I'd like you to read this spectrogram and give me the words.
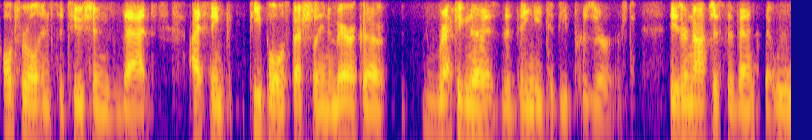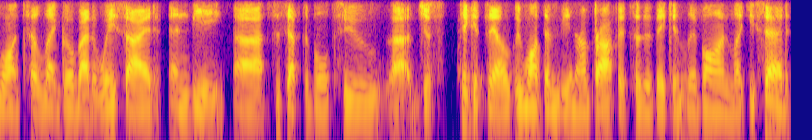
cultural institutions that I think people, especially in America, recognize that they need to be preserved. These are not just events that we want to let go by the wayside and be uh, susceptible to uh, just ticket sales. We want them to be a nonprofit so that they can live on, like you said,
